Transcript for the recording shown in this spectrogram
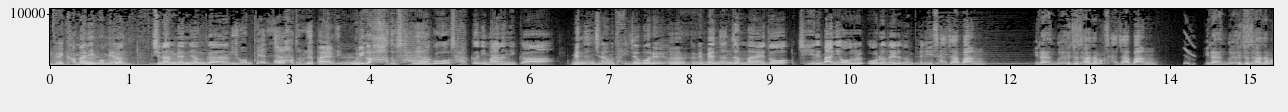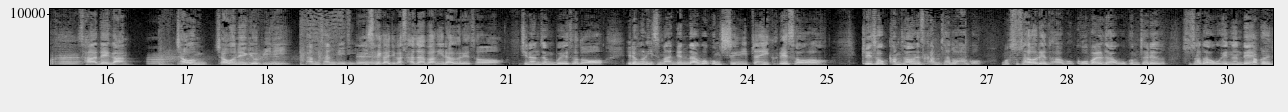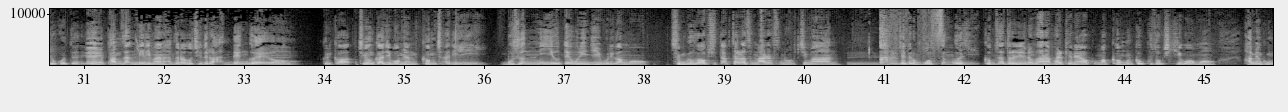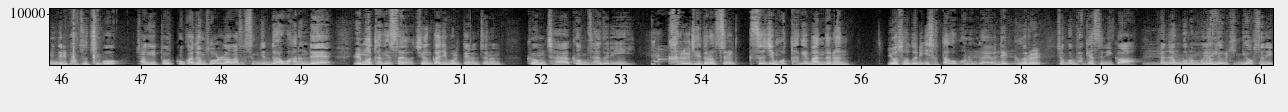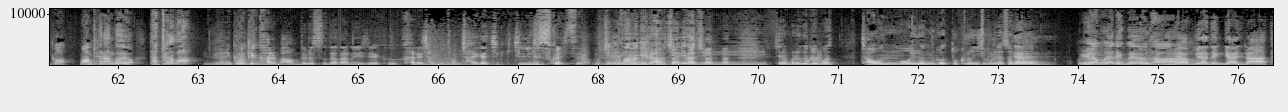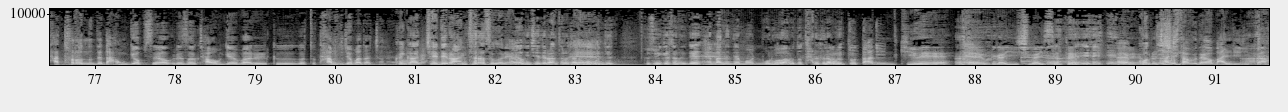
그러니까 가만히 네, 보면 그러니까 지난 몇 년간 이거 맨날 하던 레파토리 네. 우리가 하도 사고 네. 사건이 많으니까 몇 년 지나면 다 잊어버려요. 네. 근데 몇 년 전만 해도 제일 많이 오르, 내리던 표현이 사자방이라는 거예요. 그죠 사자방. 사자방이라는 거예요. 그죠 사자방. 네. 사대강, 어. 자원 자원외교 비리, 방산 비리 네. 이 세 가지가 사자방이라 그래서 지난 정부에서도 이런 건 있으면 안 된다고 공식적인 입장이 그래서 계속 감사원에서 감사도 하고 뭐 수사 의뢰도 하고 고발도 하고 검찰에서 수사도 하고 했는데 박근혜 정권 때 예, 방산 비리만 하더라도 제대로 안 된 거예요. 음. 그러니까 지금까지 보면 검찰이 무슨 이유 때문인지 우리가 뭐 증거가 없이 딱 잘라서 말할 수는 없지만 음. 칼을 제대로 못 쓴 거지. 검사들은 이런 거 하나 밝혀내갖고 막 거물급 구속시키고 뭐 하면 국민들이 박수치고 자기 또 고가 점수 올라가서 승진도 하고 하는데 왜 못하겠어요. 지금까지 볼 때는 저는 검차 검사들이 칼을 제대로 쓸, 쓰지 못하게 만드는 요소들이 있었다고 보는 거예요. 근데 음. 그거를 정권 바뀌었으니까 음. 현 정부는 뭐 여기 얽힌 게 없으니까 마음 편한 거예요. 다 털어봐. 이러니까 그렇게 칼 마음대로 쓰다가는 이제 그 칼에 잘못하면 자기가 찔릴 수가 있어요. 뭐 찔릴 만한 일을 하고 찔려야지. 음. 지난번에 그저 뭐 자원 뭐 이런 것도 그런 식으로 해서 뭐 네. 유야무야 된 거예요, 다. 유야무야 된 게 아니라 다 털었는데 나온 게 없어요. 그래서 자원개발 그것도 다 무죄받았잖아요. 그러니까 제대로 안 털어서 그래요. 아, 여긴 제대로 안 털었다는 네. 거고 이제 교수님께서는 이제 해봤는데 뭐 보는 뭐, 거하고도 다르더라고요. 또딴 기회에 네. 우리가 이슈가 있을 때 예, 예. 네, 곧 이슈... 자칫하면 내가 말리니까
